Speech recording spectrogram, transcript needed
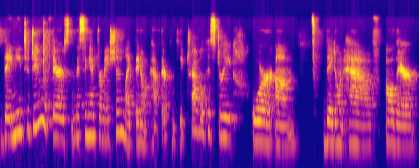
they need to do if there's missing information, like they don't have their complete travel history or um, they don't have all their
